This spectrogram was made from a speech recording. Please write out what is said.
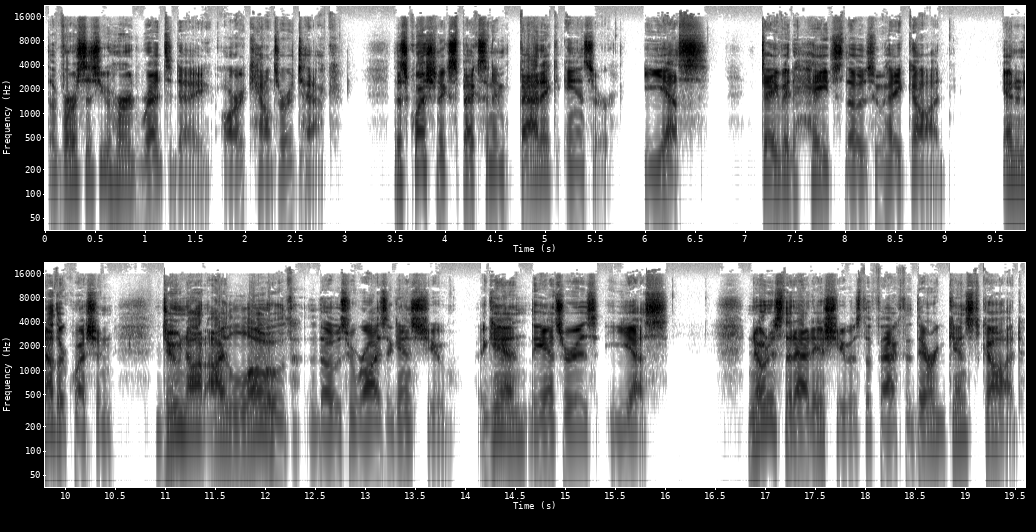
The verses you heard read today are a counterattack. This question expects an emphatic answer yes, David hates those who hate God. And another question Do not I loathe those who rise against you? Again, the answer is yes. Notice that at issue is the fact that they're against God.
